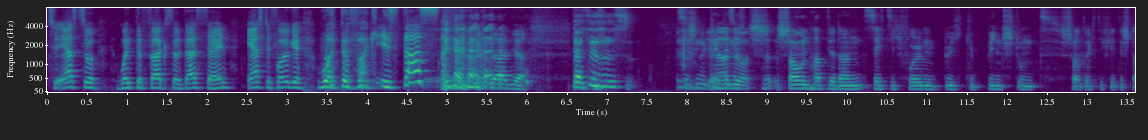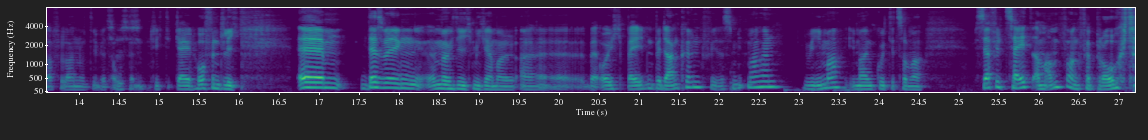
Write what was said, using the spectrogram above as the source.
Zuerst so, what the fuck soll das sein? Erste Folge, what the fuck ist das? dann, ja. Das ist es. So schnell Genau könnt ihr so. nicht sch schauen, habt ihr dann 60 Folgen durchgebinged und schaut euch die vierte Staffel an und die wird auch ist es. dann richtig geil, hoffentlich. Ähm, deswegen möchte ich mich einmal äh, bei euch beiden bedanken für das Mitmachen, wie immer. Ich meine, gut, jetzt haben wir sehr viel Zeit am Anfang verbraucht,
